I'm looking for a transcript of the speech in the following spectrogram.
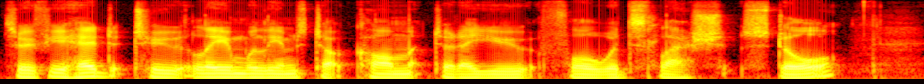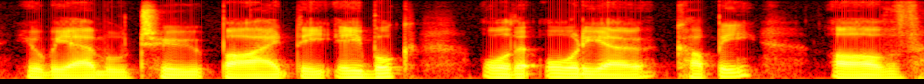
So if you head to liamwilliams.com.au forward slash store, you'll be able to buy the ebook or the audio copy of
